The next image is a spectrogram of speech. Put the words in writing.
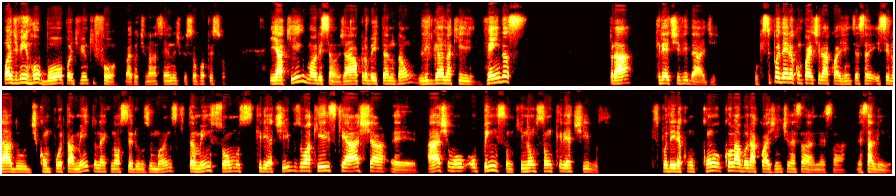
Pode vir robô, pode vir o que for, vai continuar sendo de pessoa para pessoa. E aqui, Mauricião, já aproveitando então, ligando aqui vendas para criatividade. O que você poderia compartilhar com a gente essa, esse lado de comportamento, né, que nós seres humanos, que também somos criativos, ou aqueles que acha, é, acham ou, ou, pensam que não são criativos? Você poderia co colaborar com a gente nessa, nessa, nessa linha?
